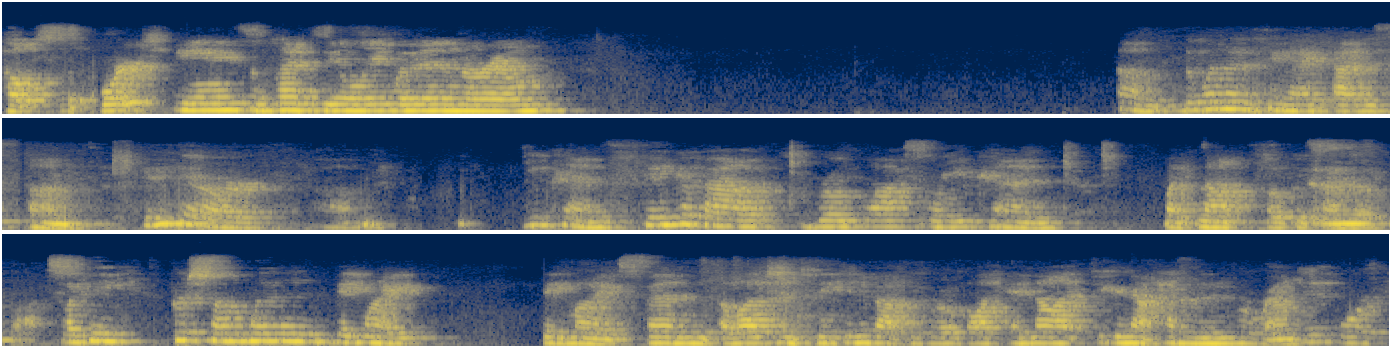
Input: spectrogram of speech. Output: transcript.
helps support being sometimes the only women in the room. Um, the one other thing I, I was, um, I think there are, can think about roadblocks or you can like not focus on roadblocks. So I think for some women, they might they might spend a lot of time thinking about the roadblock and not figuring out how to maneuver around it. Or,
